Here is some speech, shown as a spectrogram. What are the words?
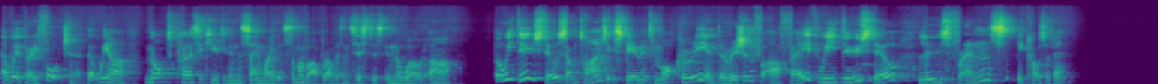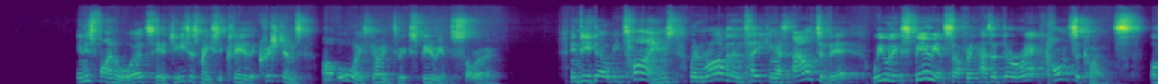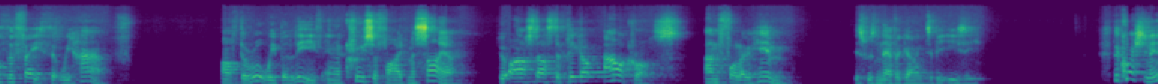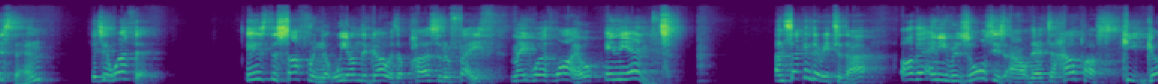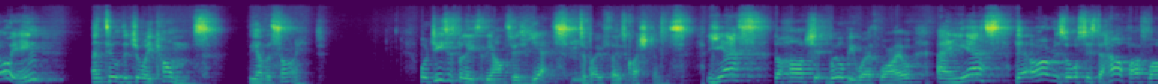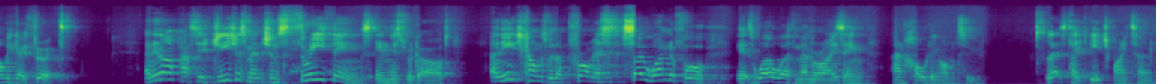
Now, we're very fortunate that we are not persecuted in the same way that some of our brothers and sisters in the world are. But we do still sometimes experience mockery and derision for our faith. We do still lose friends because of it. In his final words here, Jesus makes it clear that Christians are always going to experience sorrow. Indeed, there will be times when rather than taking us out of it, we will experience suffering as a direct consequence of the faith that we have. After all, we believe in a crucified Messiah who asked us to pick up our cross and follow him. This was never going to be easy. The question is then is it worth it? Is the suffering that we undergo as a person of faith made worthwhile in the end? And secondary to that, are there any resources out there to help us keep going until the joy comes the other side? Well, Jesus believes that the answer is yes to both those questions. Yes, the hardship will be worthwhile, and yes, there are resources to help us while we go through it. And in our passage, Jesus mentions three things in this regard, and each comes with a promise so wonderful it's well worth memorizing and holding on to. Let's take each by turn.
